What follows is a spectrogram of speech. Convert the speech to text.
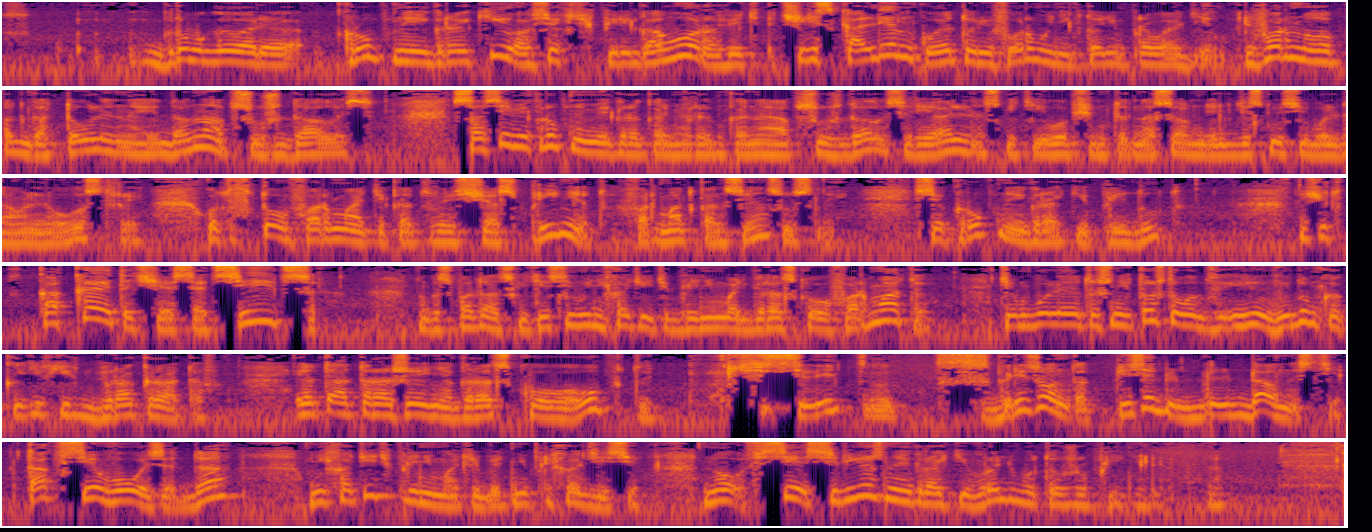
грубо говоря, крупные игроки во всех этих переговорах, ведь через коленку эту реформу никто не проводил. Реформа была подготовлена и давно обсуждалась. Со всеми крупными игроками рынка она обсуждалась реально, сказать, и, в общем-то, на самом деле дискуссии были довольно острые. Вот в том формате, который сейчас принят, формат консенсусный, все крупные игроки придут, Значит, какая-то часть отсеется. Но, господа, так сказать, если вы не хотите принимать городского формата, тем более это же не то, что вот выдумка каких-то бюрократов. Это отражение городского опыта десятилетнего, с горизонта 50 лет давности. Так все возят, да? Не хотите принимать, ребят, не приходите. Но все серьезные игроки вроде бы тоже приняли. да.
